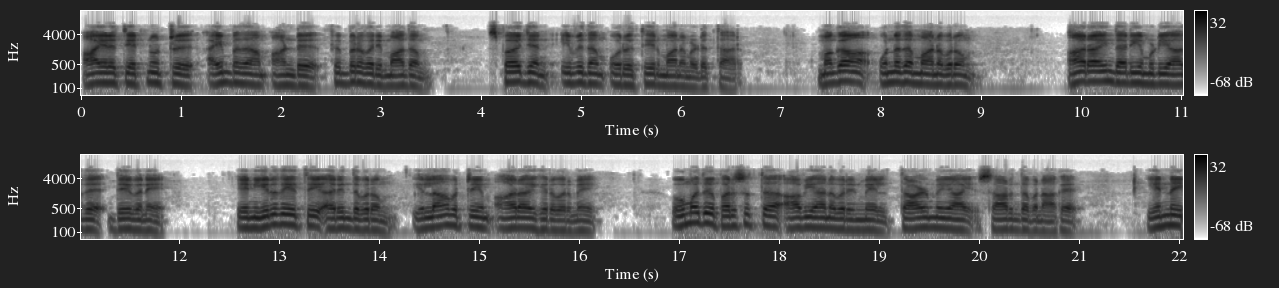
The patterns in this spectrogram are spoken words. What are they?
ஆயிரத்தி எட்நூற்று ஐம்பதாம் ஆண்டு பிப்ரவரி மாதம் ஸ்பர்ஜன் இவ்விதம் ஒரு தீர்மானம் எடுத்தார். மகா உன்னதமானவரும் ஆராய்ந்து அறிய முடியாத தேவனே என் இருதயத்தை அறிந்தவரும் எல்லாவற்றையும் ஆராய்கிறவருமே உமது பரிசுத்த ஆவியானவரின் மேல் தாழ்மையாய் சார்ந்தவனாக என்னை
